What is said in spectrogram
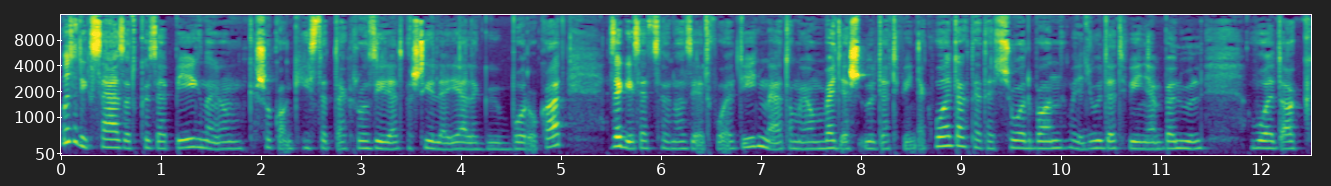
A 20. század közepéig nagyon sokan készítettek rozé, illetve stille jellegű borokat. Ez egész egyszerűen azért volt így, mert olyan vegyes ültetvények voltak, tehát egy sorban vagy egy ültetvényen belül voltak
